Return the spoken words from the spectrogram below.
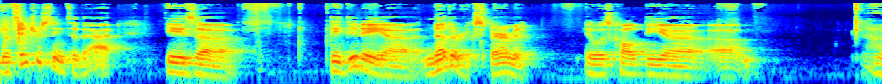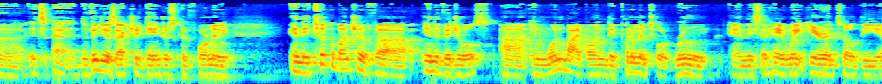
what's interesting to that is uh, they did a uh, another experiment. It was called the uh, um, uh, it's uh, the video is actually dangerous conformity, And they took a bunch of uh, individuals, and one by one, they put them into a room, and they said, "Hey, wait here until the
